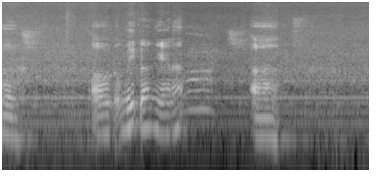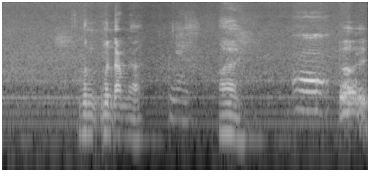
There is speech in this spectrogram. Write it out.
Ờ. Ờ, đúng biết đó nghe đó. Ờ. Minh Minh Anh hả? Dạ. Ơi ơi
